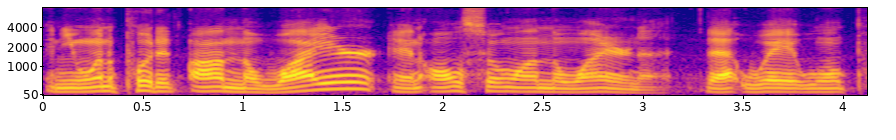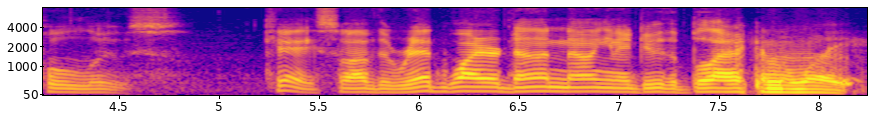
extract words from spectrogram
And you want to put it on the wire and also on the wire nut. That way it won't pull loose. Okay, so I have the red wire done. Now I'm to do the black and the white.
